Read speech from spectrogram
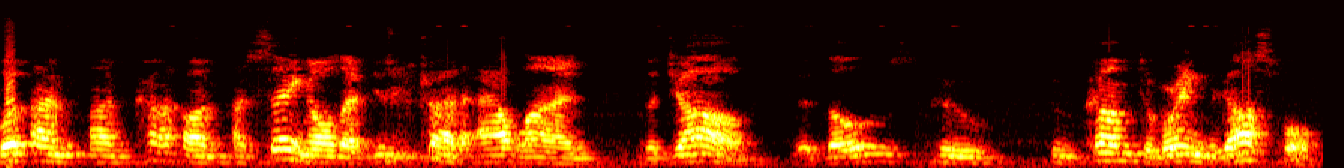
But I'm I'm, I'm I'm saying all that just to try to outline the job that those who who come to bring the gospel.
